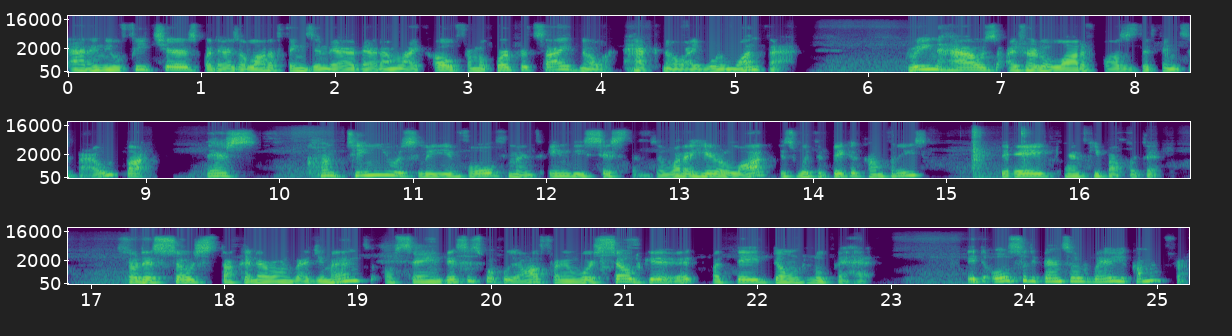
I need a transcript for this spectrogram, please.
adding new features, but there's a lot of things in there that I'm like, oh, from a corporate side, no, heck no, I wouldn't want that. Greenhouse, I've heard a lot of positive things about, but there's continuously involvement in these systems. And what I hear a lot is with the bigger companies, they can't keep up with it. So they're so stuck in their own regiment of saying, this is what we offer and we're so good, but they don't look ahead. It also depends on where you're coming from.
